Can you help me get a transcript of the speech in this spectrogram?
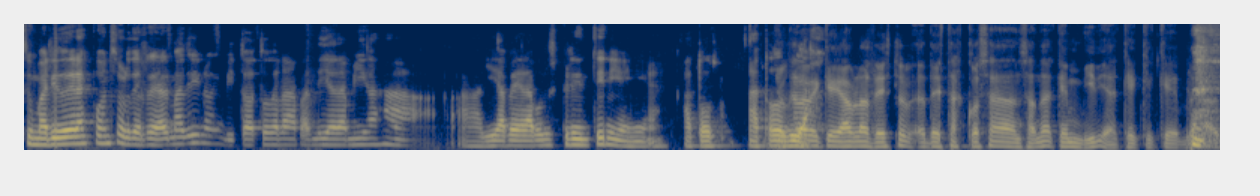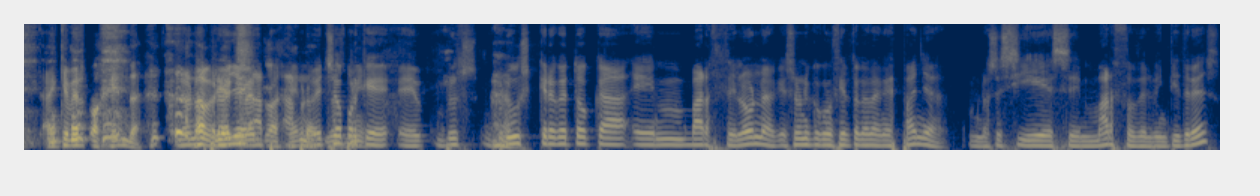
Su marido era sponsor del Real Madrid, nos invitó a toda la pandilla de amigas a, a allí a ver a Bruce Springsteen y a, a todo, a todo Yo el vez que hablas de esto, de estas cosas, Sandra, qué envidia. Que, que- que- hay que ver tu agenda. No, no, pero Habría que oye, ver tu agenda, aprovecho Dios porque eh, Bruce, Bruce creo que toca en Barcelona, que es el único concierto que da en España. No sé si es en marzo del 23.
